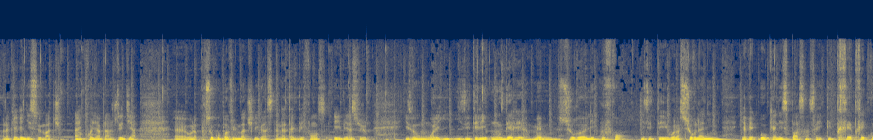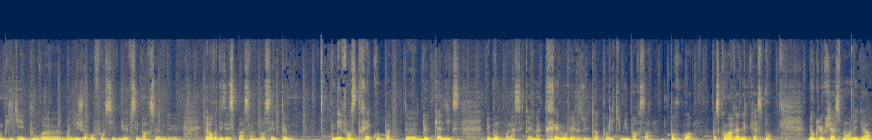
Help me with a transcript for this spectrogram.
voilà, qui a gagné ce match. Incroyable, hein, je vous ai dit. Hein. voilà, pour ceux qui n'ont pas vu le match, les gars, c'est un attaque-défense. Et bien sûr, ils, ont, voilà, ils étaient les 11 derrière, même sur les coups francs. Ils étaient voilà, sur la ligne, il n'y avait aucun espace. Hein. Ça a été très très compliqué pour euh, bah, les joueurs offensifs du FC Barcelone d'avoir des espaces hein, dans cette euh, défense très compacte de Cadix. Mais bon, voilà, c'est quand même un très mauvais résultat pour l'équipe du Barça. Pourquoi? Parce qu'on va regarder le classement. Donc le classement, les gars,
